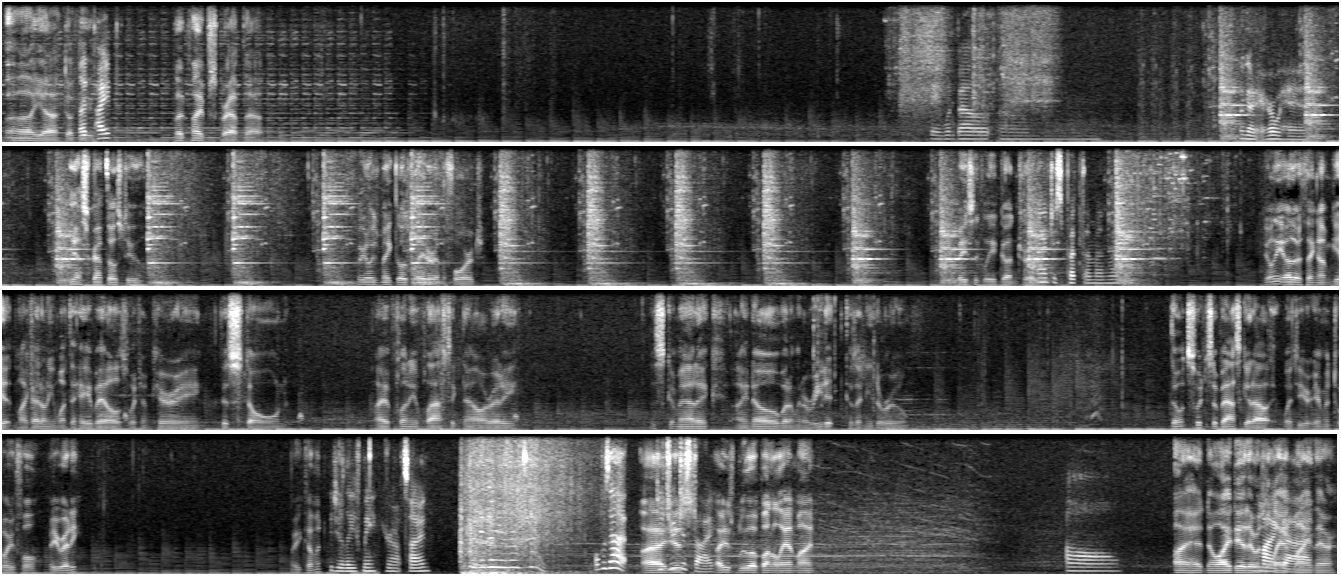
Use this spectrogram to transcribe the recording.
Uh, yeah, duct lead tape. pipe. Lead pipe, scrap that. Okay, what about um? I got an arrowhead. Yeah, scrap those two. We can always make those later in the forge. Basically a gun trip. I just put them in there. The only other thing I'm getting, like I don't even want the hay bales, which I'm carrying, this stone. I have plenty of plastic now already. The schematic, I know, but I'm gonna read it because I need the room. Don't switch the basket out with your inventory full. Are you ready? Are you coming? Did you leave me? You're outside? I didn't know you were outside. What was that? I Did you just die? I just blew up on a landmine. Oh, I had no idea there was a landmine God. there.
